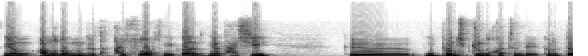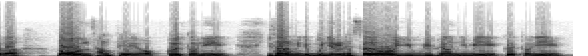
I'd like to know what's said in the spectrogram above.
그냥 아무도 없는 데서 갈 수가 없으니까 그냥 다시 그 우편 집중국 같은데 그런 데다가 넣은 상태예요. 그랬더니 이 사람이 이제 문의를 했어요. 이 우리 회원님이 그랬더니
